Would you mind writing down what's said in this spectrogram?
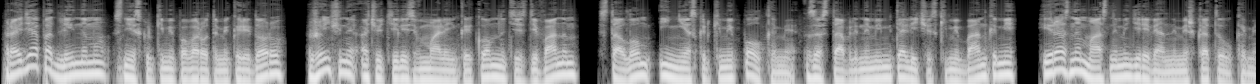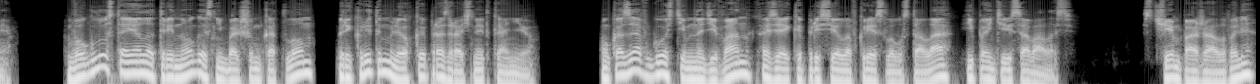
Пройдя по длинному, с несколькими поворотами коридору, женщины очутились в маленькой комнате с диваном, столом и несколькими полками, заставленными металлическими банками и разномастными деревянными шкатулками. В углу стояла тренога с небольшим котлом, прикрытым легкой прозрачной тканью. Указав гостям на диван, хозяйка присела в кресло у стола и поинтересовалась. «С чем пожаловали?»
